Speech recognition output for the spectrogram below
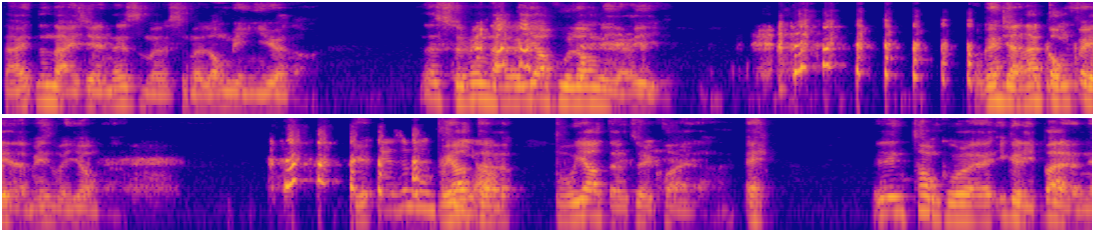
哪那哪一间？那什么什么农民医院哦，那随便拿个药糊弄你而已。我跟你讲，那公费的没什么用 不要？得不要得最快了，哎、已经痛苦了一个礼拜了呢。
